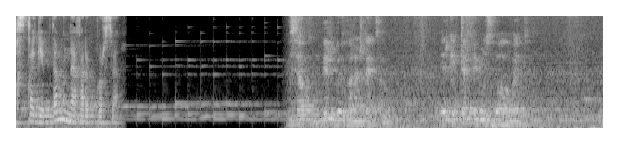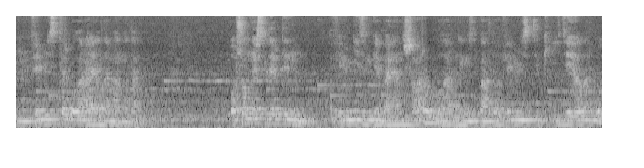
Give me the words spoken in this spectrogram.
кыска кеп да мындай карап көрсө. Мисалы бир көз карашты айтсам эркектер феминист боло албайт. Феминисттер булар аялдар гана да. Ошол нерселердин феминизмге байланышы барбы булардын негизи баардыгы феминисттик идеяларбы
